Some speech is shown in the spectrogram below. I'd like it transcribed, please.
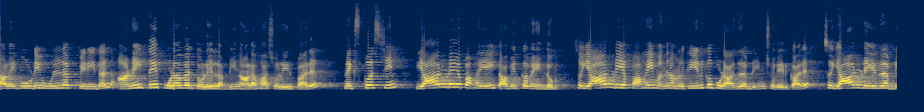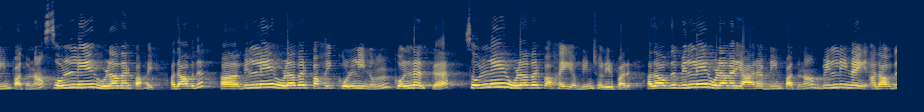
தலைகூடி உள்ள பிரிதல் அனைத்தே புலவர் தொழில் அப்படின்னு அழகா சொல்லியிருப்பாரு. நெக்ஸ்ட் கொஸ்டின் யாருடைய பகையை தவிர்க்க வேண்டும்? ஸோ யாருடைய பகை வந்து நம்மளுக்கு இருக்கக்கூடாது அப்படின்னு சொல்லியிருக்காரு. ஸோ யாருடையது அப்படின்னு பார்த்தோம்னா சொல்லேர் உழவர் பகை. அதாவது வில்லேர் உழவர் பகை கொல்லினும் கொல்லற்க சொல்லேர் உழவர் பகை அப்படின்னு சொல்லியிருப்பாரு. அதாவது வில்லேர் உழவர் யார் அப்படின்னு பார்த்தோம்னா வில்லினை அதாவது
